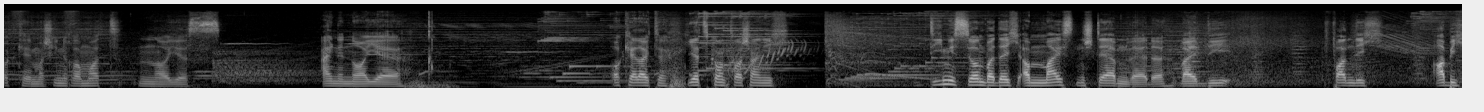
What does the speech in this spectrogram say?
Okay, Maschinenraum hat neues. Eine neue. Okay, Leute, jetzt kommt wahrscheinlich die Mission, bei der ich am meisten sterben werde, weil die fand ich habe ich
